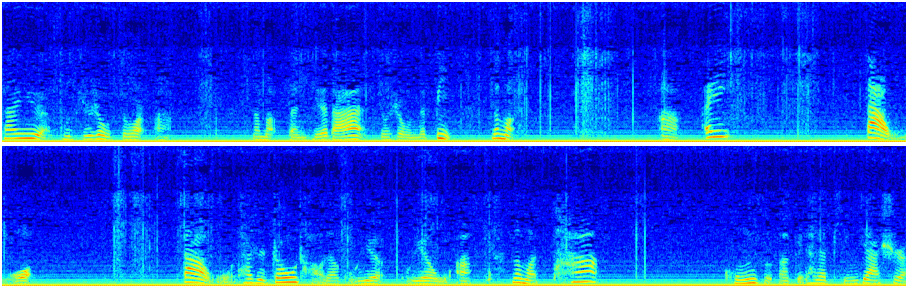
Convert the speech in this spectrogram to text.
三月不知肉滋味儿啊。那么本题的答案就是我们的 B。那么啊 A 大武，大武他是周朝的古乐古乐舞啊。那么他。孔子给他的评价是，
